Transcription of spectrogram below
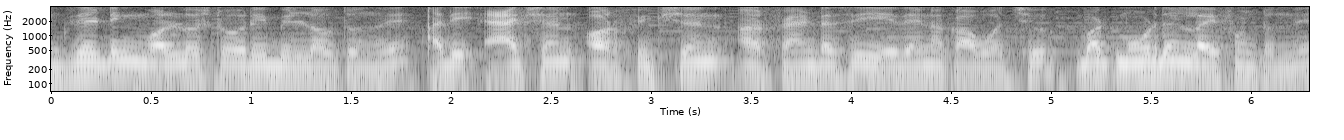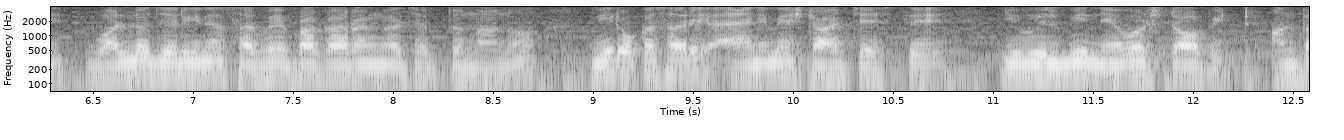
ఎగ్జైటింగ్ వరల్డ్ స్టోరీ బిల్డ్ అవుతుంది. అది action or fiction or fantasy ఏదైనా కావచ్చు. బట్ మోర్ దెన్ లైఫ్ ఉంటుంది. వరల్డ్లో జరిగిన సర్వే ప్రకారంగా చెప్తున్నాను. మీరు ఒకసారి యానిమే స్టార్ట్ చేస్తే you will be never stop it అంత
